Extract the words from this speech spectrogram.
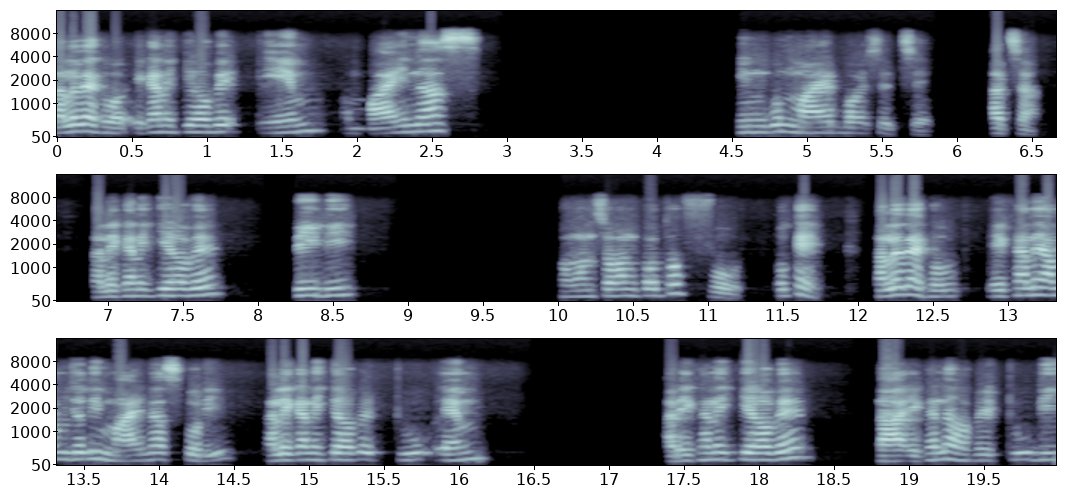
তাহলে দেখো, এখানে কি হবে? এম মাইনাস তিন গুণ মায়ের বয়সের চেয়ে। আচ্ছা তাহলে এখানে কি হবে? থ্রি ডি সমান সমান কত? ফোর ওকে তাহলে দেখো, এখানে আমি যদি মাইনাস করি, তাহলে এখানে কি হবে? টু এম আর এখানে কি হবে? না এখানে হবে টু ডি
